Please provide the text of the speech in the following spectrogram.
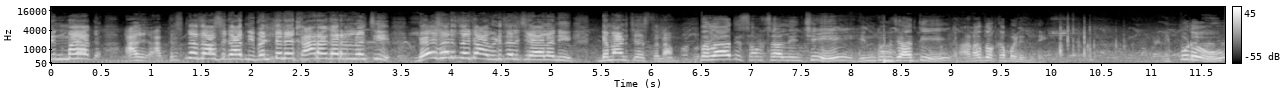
చిన్మయ ఆ- కృష్ణదాస్ గారిని వెంటనే కారాగారం నుంచి బేషరతుగా విడుదల చేయాలని డిమాండ్ చేస్తున్నాం. వందలాది సంవత్సరాల నుంచి హిందూ జాతి అణదొక్కబడింది. ఇప్పుడు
